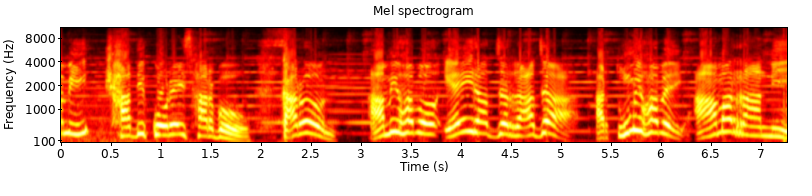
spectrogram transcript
আমি শাদি করেই ছাড়বো। কারণ আমি হব এই রাজ্যের রাজা। আর তুমি হবে আমার রানী।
